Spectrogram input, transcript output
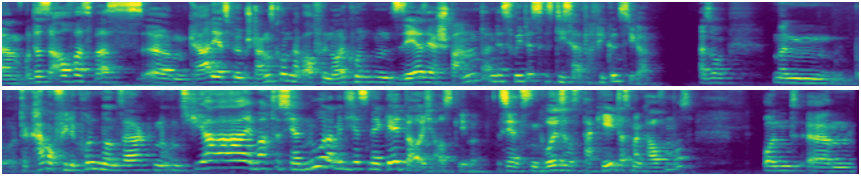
Ähm, und das ist auch was, was ähm, gerade jetzt für Bestandskunden, aber auch für Neukunden sehr, sehr spannend an der Suite ist, ist, die ist einfach viel günstiger. Also man, da kamen auch viele Kunden und sagten uns, ja, ihr macht das ja nur, damit ich jetzt mehr Geld bei euch ausgebe. Das ist ja jetzt ein größeres Paket, das man kaufen muss. Und ähm,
